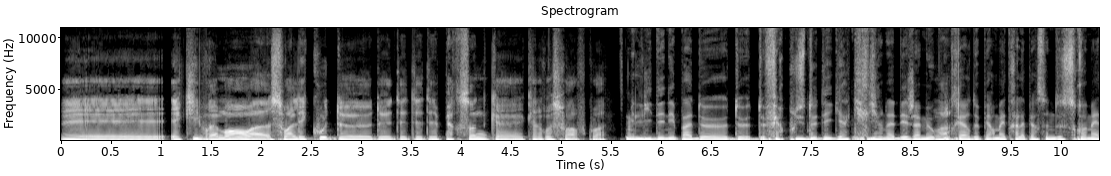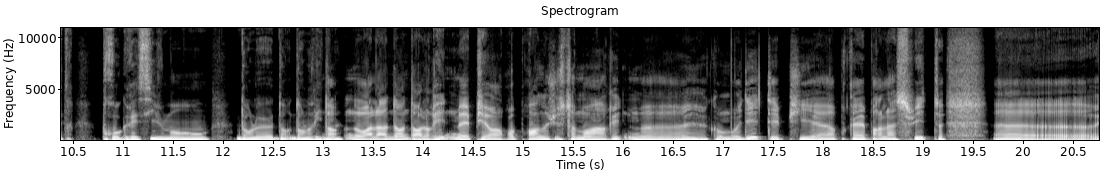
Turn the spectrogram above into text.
et, et qui vraiment euh, sont à l'écoute de, de, de, des personnes qu'elles reçoivent. Quoi. L'idée n'est pas de, de, de, faire plus de dégâts qu'il y en a déjà, mais au voilà. contraire de permettre à la personne de se remettre progressivement dans le, dans, dans le rythme. Dans, voilà, dans, dans, le rythme, et puis reprendre justement un rythme, euh, comme vous dites, et puis euh, après, par la suite, euh,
